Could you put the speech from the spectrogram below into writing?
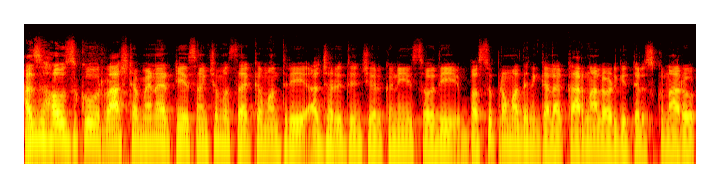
హజ్ హౌస్కు రాష్ట్ర మైనారిటీ సంక్షేమ శాఖ మంత్రి అజరుద్దీన్ చేరుకుని సౌదీ బస్సు ప్రమాదానికి గల కారణాలు అడిగి తెలుసుకున్నారు.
